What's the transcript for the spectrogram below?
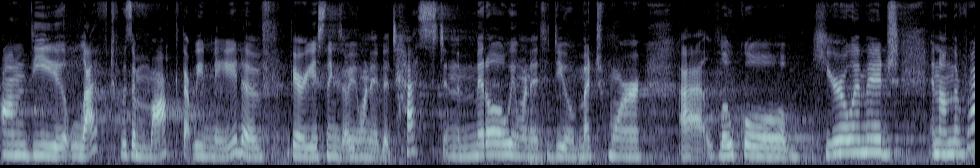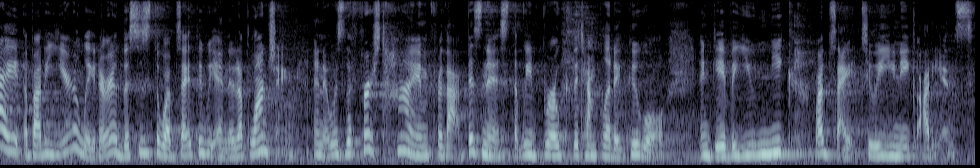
on the left was a mock that we made of various things that we wanted to test. In the middle, we wanted to do a much more uh, local hero image. And on the right, about a year later, this is the website that we ended up launching. And it was the first time for that business that we broke the template at Google and gave a unique website to a unique audience.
